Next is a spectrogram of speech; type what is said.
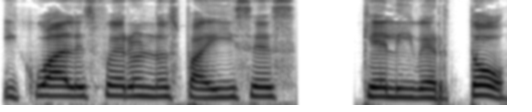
y cuáles fueron los países que libertó.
